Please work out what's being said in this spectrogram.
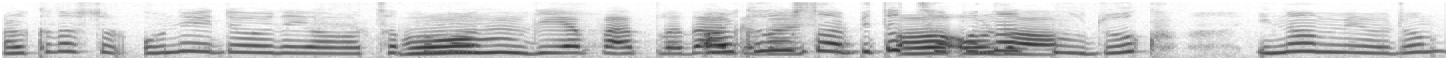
Arkadaşlar o neydi öyle ya? Tapınak. Bom diye patladı arkadaşlar. Arkadaşlar bir de Aa, tapınak orada. bulduk. İnanmıyorum.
